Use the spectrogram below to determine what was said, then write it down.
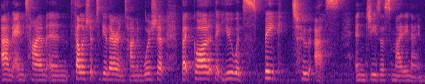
um, and time in fellowship together and time in worship, but God, that you would speak to us in Jesus' mighty name.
